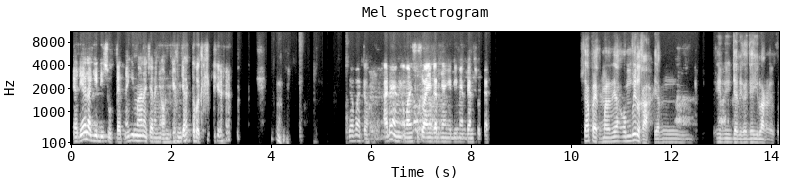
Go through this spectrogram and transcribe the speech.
Ya dia lagi di sutetnya gimana caranya on cam jatuh dia. Siapa tuh? Ada yang mahasiswa yang kerjanya di maintain sutet? Siapa ya kemarin ya? Om Wil kah yang ini jaringannya hilang itu?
